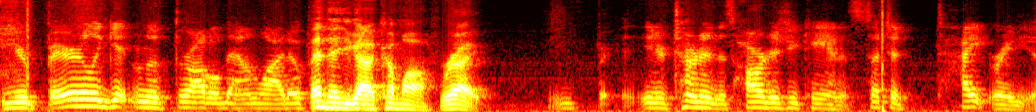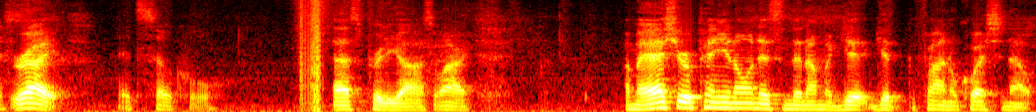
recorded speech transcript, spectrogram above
You're barely getting the throttle down wide open. And then you gotta come off, right? and you're turning as hard as you can. It's such a tight radius. Right. It's so cool. That's pretty awesome. All right. I'm gonna ask your opinion on this, and then I'm gonna get get the final question out.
